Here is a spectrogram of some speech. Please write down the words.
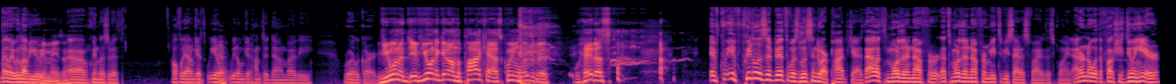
By the way, we love you. amazing. uh, Queen Elizabeth. Hopefully, I don't get we don't Yeah. we don't get hunted down by the royal guard. if you want to, if you want to get on the podcast, Queen Elizabeth, hit us. If if Queen Elizabeth was listening to our podcast, that's more than enough for that's more than enough for me to be satisfied at this point. I don't know what the fuck she's doing here.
